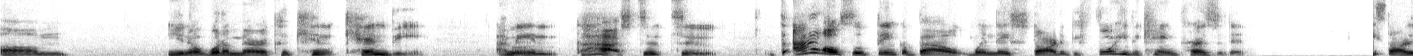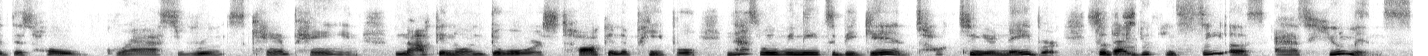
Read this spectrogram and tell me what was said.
um, you know what America can can be. I mean, gosh, to to I also think about when they started before he became president. Started this whole grassroots campaign, knocking on doors, talking to people. And that's where we need to begin. Talk to your neighbor so that you can see us as humans.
